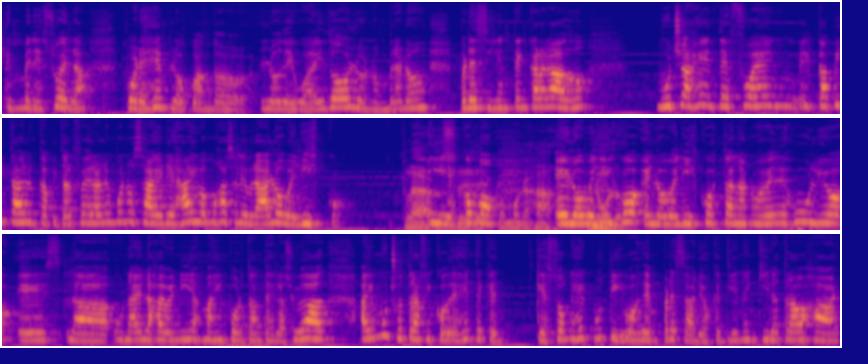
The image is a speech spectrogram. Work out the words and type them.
en Venezuela, por ejemplo, cuando lo de Guaidó lo nombraron presidente encargado, mucha gente fue en el capital, el capital federal en Buenos Aires, ahí vamos a celebrar el obelisco. Claro, y es como, el obelisco, el obelisco está en la 9 de julio, es la, una de las avenidas más importantes de la ciudad. Hay mucho tráfico de gente que, que son ejecutivos, de empresarios que tienen que ir a trabajar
